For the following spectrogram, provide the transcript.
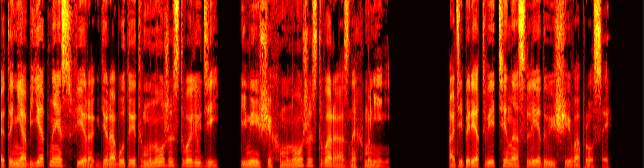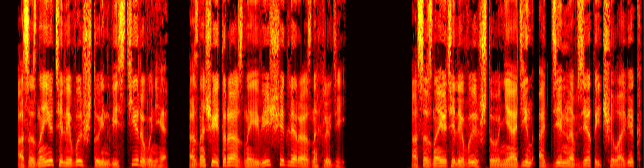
это необъятная сфера, где работает множество людей, имеющих множество разных мнений. А теперь ответьте на следующие вопросы. Осознаете ли вы, что инвестирование означает разные вещи для разных людей? Осознаете ли вы, что ни один отдельно взятый человек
